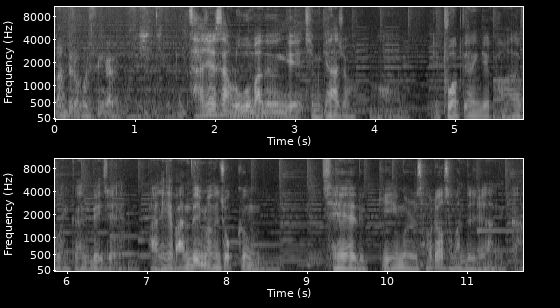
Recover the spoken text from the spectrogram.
만들어 볼 생각은 없으신지도 궁금- 사실상 로봇 만드는 게 재밌긴 하죠. 어, 부합되는 게 강하다 보니까. 근데 이제 만약에 만들면 조금 제 느낌을 서려서 만들지 않을까.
